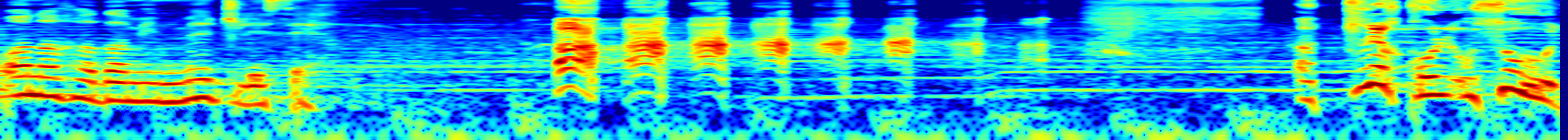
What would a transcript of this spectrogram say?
ونهض من مجلسه. أطلقوا الأسود.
